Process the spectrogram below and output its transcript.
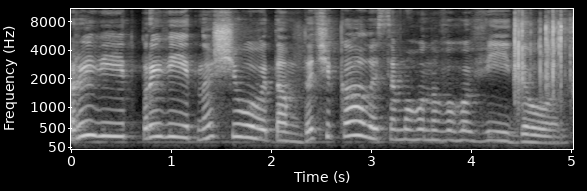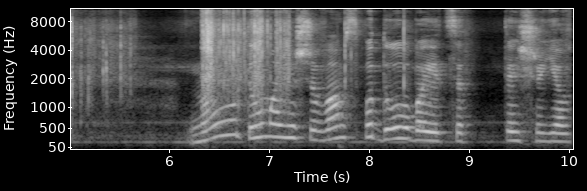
Привіт, привіт! Ну що ви там? Дочекалися мого нового відео? Ну, думаю, що вам сподобається те, що я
